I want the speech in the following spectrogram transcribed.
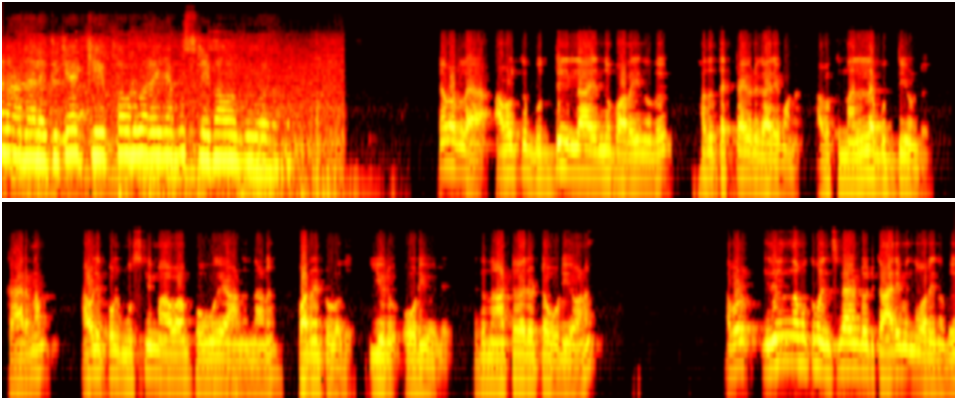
അനാഥാലയത്തേക്ക് ആക്കി. ഇപ്പൊ അവൾ പറയും ഞാൻ മുസ്ലിം ആവാൻ ഞാൻ പറഞ്ഞില്ല അവൾക്ക് ബുദ്ധിയില്ല എന്ന് പറയുന്നത് അത് തെറ്റായ ഒരു കാര്യമാണ്. അവൾക്ക് നല്ല ബുദ്ധിയുണ്ട്. കാരണം അവൾ ഇപ്പോൾ മുസ്ലിം ആവാൻ പോവുകയാണെന്നാണ് പറഞ്ഞിട്ടുള്ളത് ഈ ഒരു ഓഡിയോയിൽ. ഇത് നാട്ടുകാരിട്ട ഓഡിയോ ആണ്. അപ്പോൾ ഇതിൽ നിന്ന് നമുക്ക് മനസ്സിലാകേണ്ട ഒരു കാര്യം എന്ന് പറയുന്നത്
